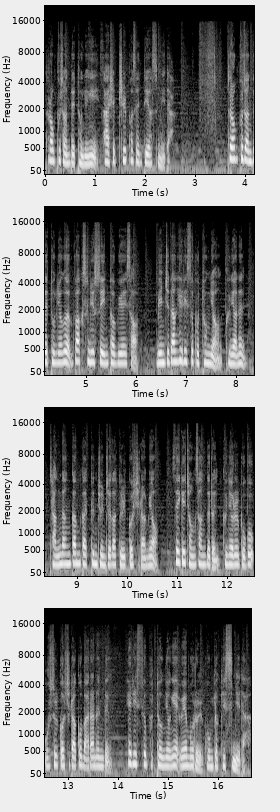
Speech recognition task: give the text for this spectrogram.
트럼프 전 대통령이 47%였습니다. 트럼프 전 대통령은 팍스뉴스 인터뷰에서 민주당 해리스 부통령 그녀는 장난감 같은 존재가 될 것이라며 세계 정상들은 그녀를 보고 웃을 것이라고 말하는 등 해리스 부통령의 외모를 공격했습니다.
